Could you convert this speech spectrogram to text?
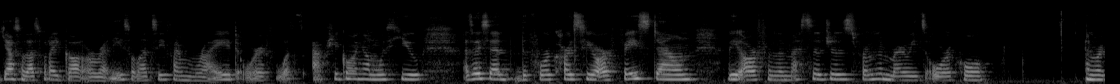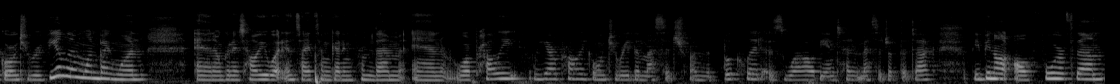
yeah, so that's what I got already. So let's see if I'm right or if what's actually going on with you. As I said, the four cards here are face down. They are from the messages from the Mermaid's Oracle. And we're going to reveal them one by one and I'm going to tell you what insights I'm getting from them and we're probably we are probably going to read the message from the booklet as well, the intended message of the deck. Maybe not all four of them,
